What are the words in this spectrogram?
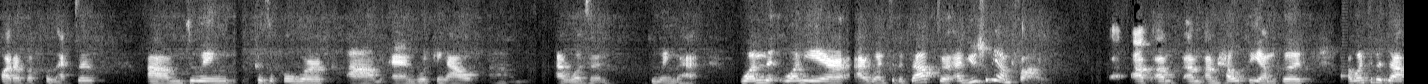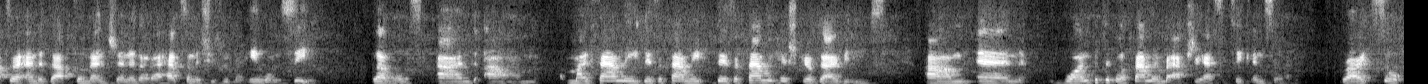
part of a collective, um, doing physical work um, and working out, um, I wasn't doing that. One one year, I went to the doctor, and usually I'm fine. I'm I'm I'm healthy. I'm good. I went to the doctor, and the doctor mentioned that I had some issues with my A1C levels, and um, my family. There's a family. There's a family history of diabetes, um, and one particular family member actually has to take insulin. Right. So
